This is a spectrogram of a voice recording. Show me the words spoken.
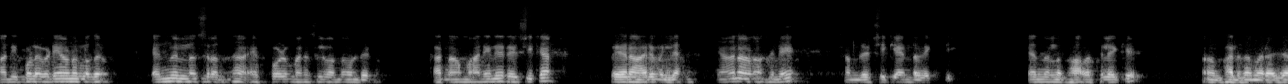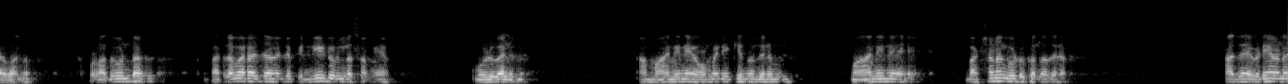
അതിപ്പോൾ എവിടെയാണുള്ളത് എന്നുള്ള ശ്രദ്ധ എപ്പോഴും മനസ്സിൽ വന്നുകൊണ്ടിരുന്നു. കാരണം ആ മാനിനെ രക്ഷിക്കാൻ വേറെ ആരുമില്ല. ഞാനാണ് അതിനെ സംരക്ഷിക്കേണ്ട വ്യക്തി എന്നുള്ള ഭാവത്തിലേക്ക് ഭരതമഹാരാജാവ് വന്നു. അപ്പോൾ അതുകൊണ്ട് ഭരതമഹാരാജാവിന്റെ പിന്നീടുള്ള സമയം മുഴുവൻ ആ മാനിനെ ഓമനിക്കുന്നതിനും മാനിനെ ഭക്ഷണം കൊടുക്കുന്നതിനും അത് എവിടെയാണ്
